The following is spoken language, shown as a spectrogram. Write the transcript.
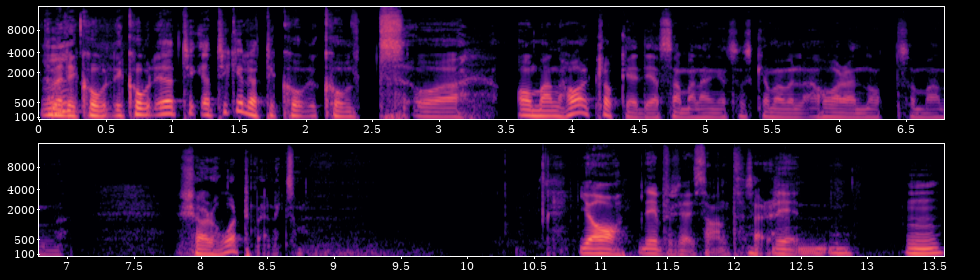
Mm. Men det är cool, det är cool. Jag, ty jag tycker att det är cool, coolt och om man har klocka i det sammanhanget så ska man väl ha något som man kör hårt med liksom. Ja, det är precis sant. Så här. Det, mm.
